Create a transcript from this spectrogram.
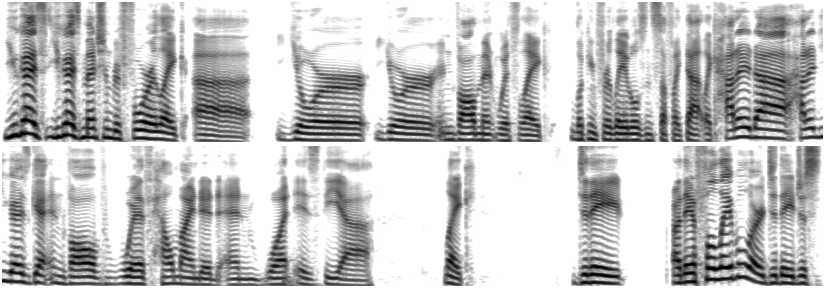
you guys you guys mentioned before like uh your your involvement with like looking for labels and stuff like that. Like how did uh how did you guys get involved with Hellminded and what is the uh like do they are they a full label or did they just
